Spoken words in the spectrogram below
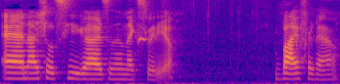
And I shall see you guys in the next video. Bye for now.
